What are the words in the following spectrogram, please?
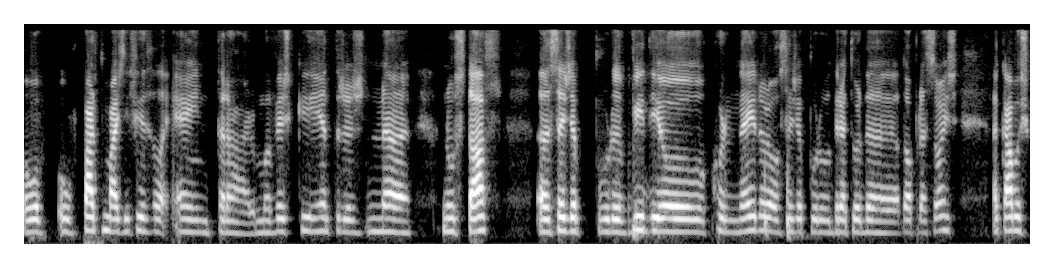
a, parte mais difícil é entrar, uma vez que entras na, no staff, uh, seja por video coordinator ou seja por o diretor de, de operações, acabas,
